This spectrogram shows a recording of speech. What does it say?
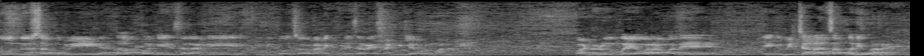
दोन दिवसापूर्वी आता अप्पानी सरांनी दिलीपभाऊ चव्हाणांनी पुढे सरांनी सांगितल्याप्रमाणे पांडुरंग परिवारामध्ये एक विचाराचा परिवार आहे.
